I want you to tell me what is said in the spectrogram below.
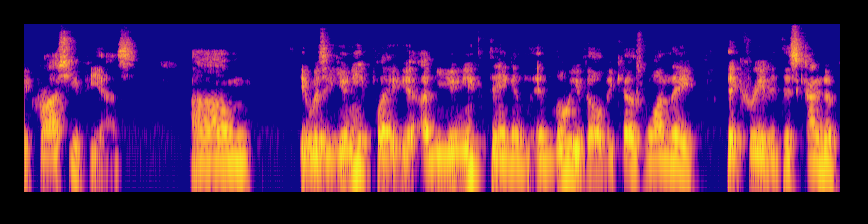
across UPS. Um, it was a unique play, a unique thing in, in Louisville because one, they they created this kind of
